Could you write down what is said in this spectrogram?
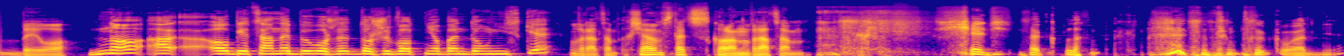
Było. No, a, a obiecane było, że dożywotnio będą niskie. Wracam. Chciałem wstać z kolan, wracam. Siedzi na kolanach. Dokładnie.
